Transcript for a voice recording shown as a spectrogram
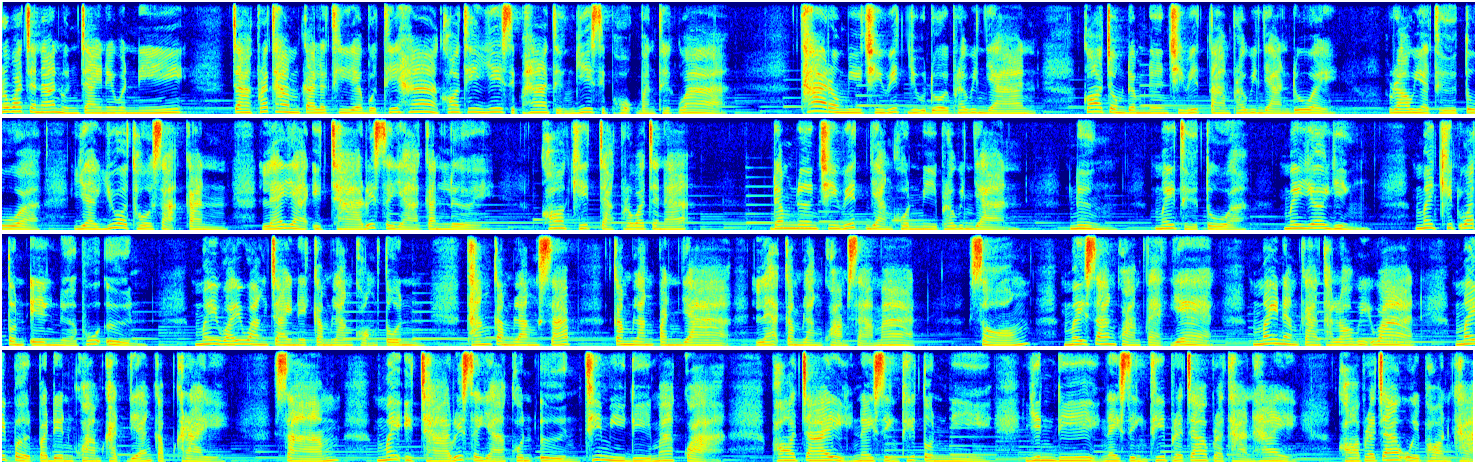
ระวจนะหนุนใจในวันนี้ จากพระธรรมกาลเทียบทที่ 5 ข้อที่ 25ถึง26 บันทึกว่า ถ้าเรามีชีวิตอยู่โดยพระวิญญาณ ก็จงดำเนินชีวิตตามพระวิญญาณด้วย เราอย่าถือตัว อย่ายั่วโทสะกัน และอย่าอิจฉาริษยากันเลย ข้อคิดจากพระวจนะดำเนินชีวิตอย่างคนมีพระวิญญาณ 1. ไม่ถือตัว ไม่เย่อหยิ่ง ไม่คิดว่าตนเองเหนือผู้อื่น ไม่ไว้วางใจในกำลังของตน ทั้งกำลังทรัพย์กำลังปัญญาและกำลังความสามารถ 2. ไม่สร้างความแตกแยก ไม่นำการทะเลาะวิวาท ไม่เปิดประเด็นความขัดแย้งกับใคร 3. ไม่อิจฉาริษยาคนอื่นที่มีดีมากกว่า พอใจในสิ่งที่ตนมี ยินดีในสิ่งที่พระเจ้าประทานให้ ขอพระเจ้าอวยพรค่ะ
